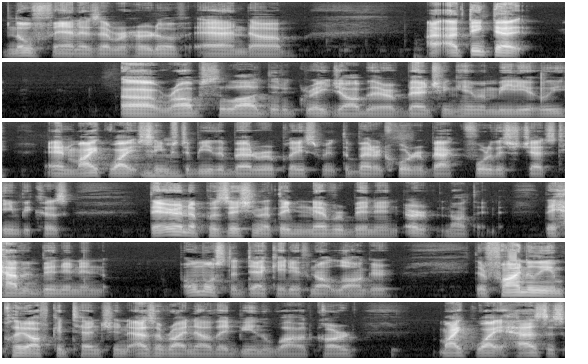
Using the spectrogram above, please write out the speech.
no fan has ever heard of, and um, I, I think that uh, Rob Saleh did a great job there of benching him immediately, and Mike White seems Mhm. to be the better replacement, the better quarterback for this Jets team because they're in a position that they've never been in, or not that they haven't been in in almost a decade, if not longer. They're finally in playoff contention. As of right now, they'd be in the wild card. Mike White has this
